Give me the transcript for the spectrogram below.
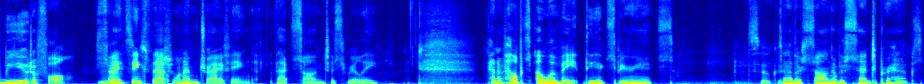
beautiful. So Mm, I that's so think that when I'm driving, that song just really kind of helps elevate the experience. So good. Another song of ascent, perhaps.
